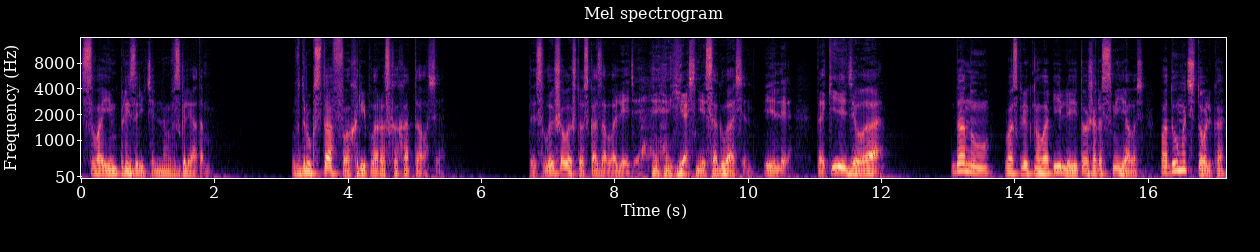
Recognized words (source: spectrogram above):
своим презрительным взглядом. Вдруг Стаффа хрипло расхохотался. «Ты слышала, что сказала леди? Я с ней согласен. Или такие дела...» «Да ну!» – воскликнула Илли и тоже рассмеялась. «Подумать только.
